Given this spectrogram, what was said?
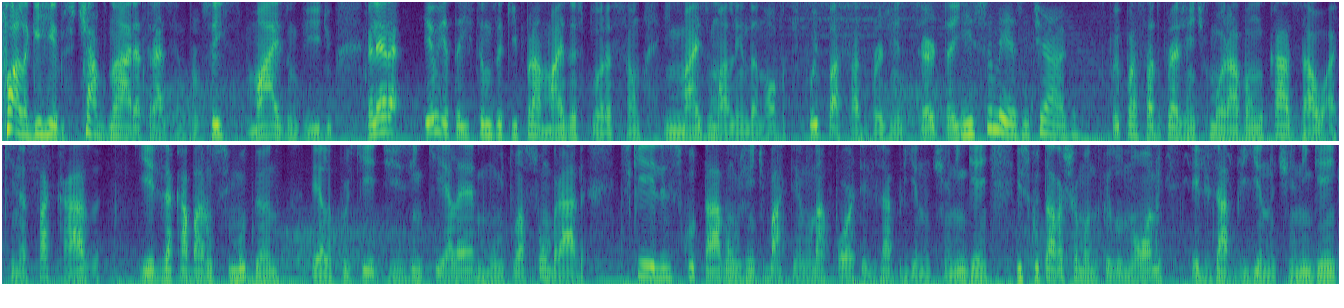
Fala guerreiros, Thiago na área trazendo pra vocês mais um vídeo. Galera, eu e a Thaís estamos aqui para mais uma exploração em mais uma lenda nova que foi passado pra gente, certo Thaís? Isso mesmo, Thiago Foi passado pra gente que morava um casal aqui nessa casa e eles acabaram se mudando dela porque dizem que ela é muito assombrada. Diz que eles escutavam gente batendo na porta, eles abriam, não tinha ninguém. Escutava chamando pelo nome, eles abriam, não tinha ninguém.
